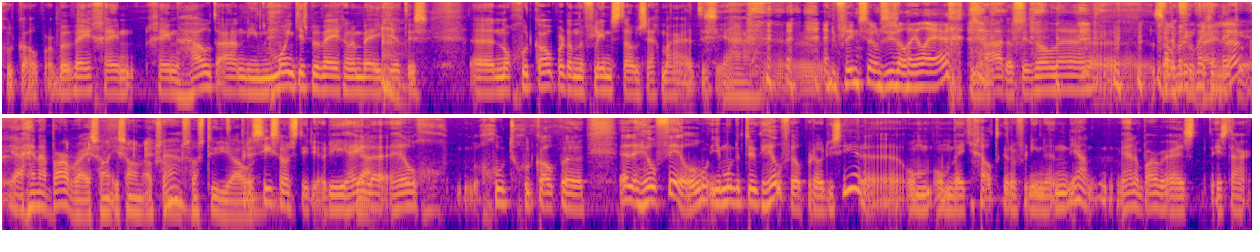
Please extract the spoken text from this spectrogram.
goedkoper. Beweeg geen, geen hout aan. Die mondjes bewegen een beetje. Het is eh, nog goedkoper dan de Flintstones, zeg maar. Het is, ja... eh, En de Flintstones is al heel erg. ja, dat is wel... eh, Ja, dat ik een beetje denken. Ja, Hanna-Barbera is, zo'n is zo'n ook zo'n zo'n studio. Precies zo'n studio. Die hele, Ja. heel go- goed, goedkope... Heel veel. Je moet natuurlijk heel veel produceren om, om een beetje geld te kunnen verdienen. En ja, Hanna-Barbera is, is daar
